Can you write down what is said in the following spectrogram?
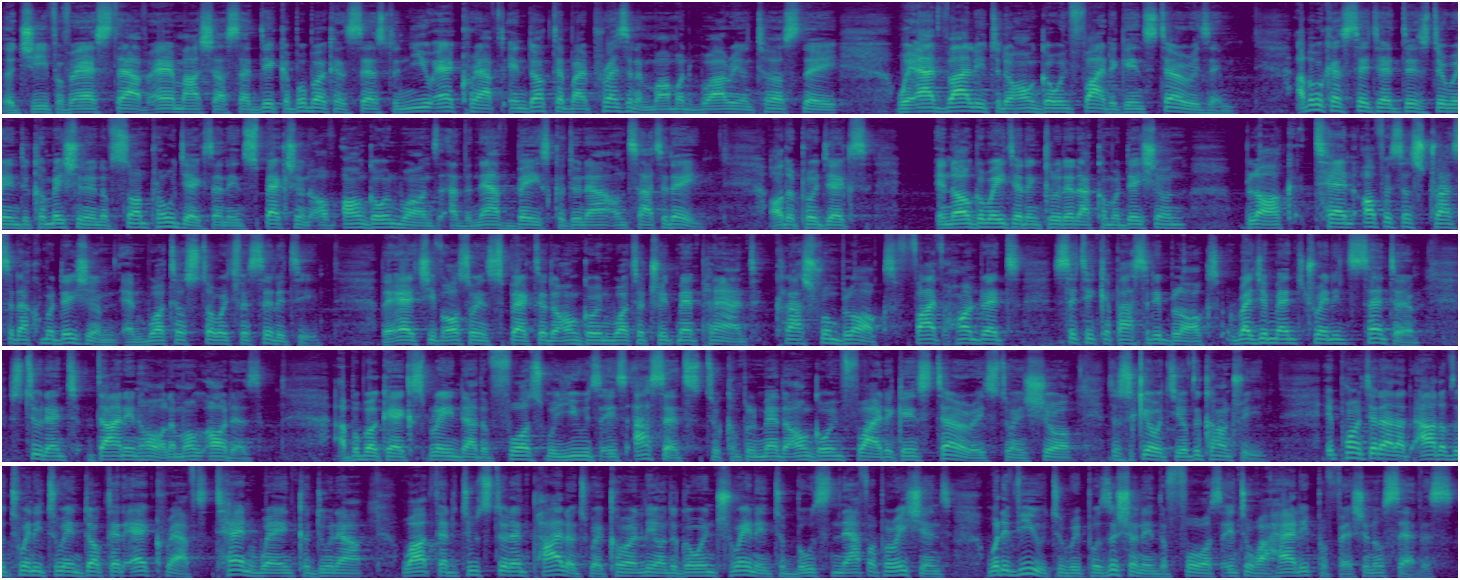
The Chief of Air Staff, Air Marshal Sadique Abubakar says the new aircraft inducted by President Muhammadu Buhari on Thursday will add value to the ongoing fight against terrorism. Abubakar stated this during the commissioning of some projects and inspection of ongoing ones at the NAF base Kaduna on Saturday. Other projects inaugurated included accommodation block, 10 officers transit accommodation and water storage facility. The air chief also inspected the ongoing water treatment plant, classroom blocks, 500 sitting capacity blocks, regiment training center, student dining hall, among others. Abubakar explained that the force will use its assets to complement the ongoing fight against terrorists to ensure the security of the country. He pointed out that out of the 22 inducted aircraft, 10 were in Kaduna, while 32 student pilots were currently undergoing training to boost NAF operations with a view to repositioning the force into a highly professional service.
